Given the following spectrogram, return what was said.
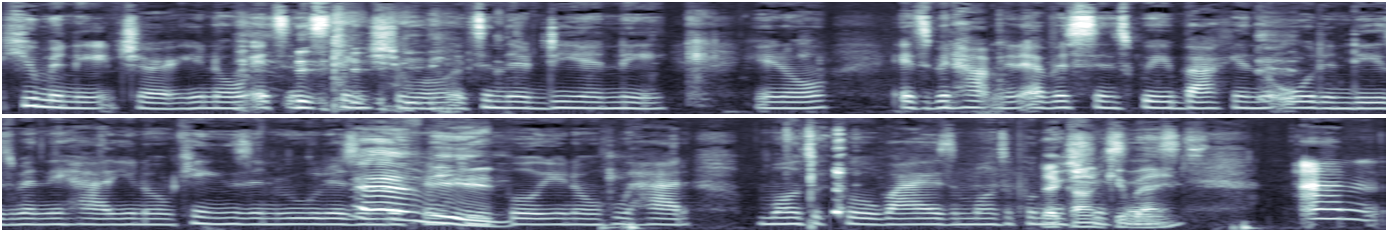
human nature, you know, it's instinctual, it's in their DNA, you know, it's been happening ever since way back in the olden days when they had, you know, kings and rulers and I different mean- people, you know, who had multiple wives and multiple The mistresses. concubines. And,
